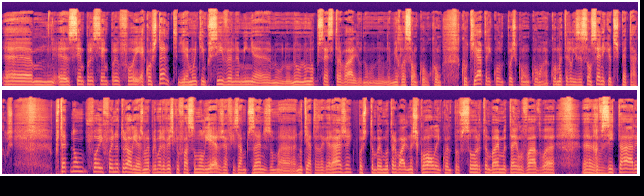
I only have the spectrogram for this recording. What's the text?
uh, sempre, sempre foi, é constante e é muito impressiva na minha, no, no, no meu processo de trabalho, no, na minha relação com, com, com, o teatro e com, depois com, com, a, com a materialização cénica dos espetáculos. Portanto, não foi, foi natural. Aliás, não é a primeira vez que eu faço Molière, já fiz há muitos anos uma, no Teatro da Garagem. Depois também o meu trabalho na escola, enquanto professor, também me tem levado a, a revisitar eh,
